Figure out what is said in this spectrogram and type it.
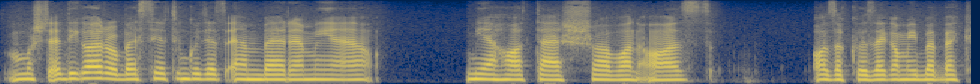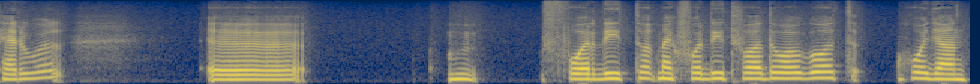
most eddig arról beszéltünk, hogy az emberre milyen, milyen hatással van az, az a közeg, amibe bekerül. Ö, fordít, megfordítva a dolgot, hogyan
